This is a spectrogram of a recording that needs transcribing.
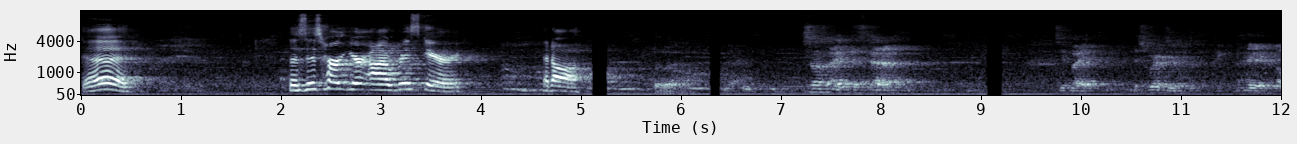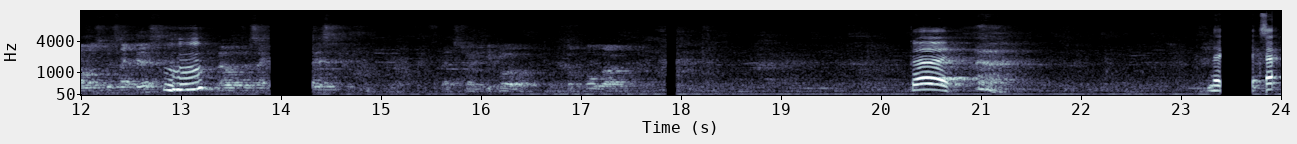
Good. Does this hurt your uh, wrist, Gary? At all? Sounds like it's kind of. See if I. It's weird to. Hey, almost feels like this. Mm-hmm. No, it feels like this. That's trying to keep hold, on. Good. Next step.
